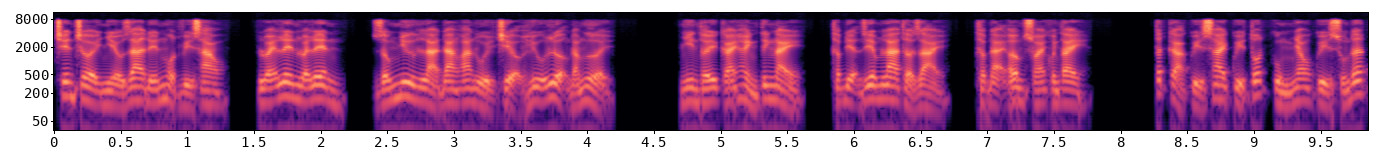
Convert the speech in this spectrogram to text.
trên trời nhiều ra đến một vì sao, lóe lên lóe lên, giống như là đang an ủi triệu hữu lượng đám người. Nhìn thấy cái hành tinh này, thập điện diêm la thở dài, thập đại âm xoáy quanh tay tất cả quỷ sai quỷ tốt cùng nhau quỳ xuống đất,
